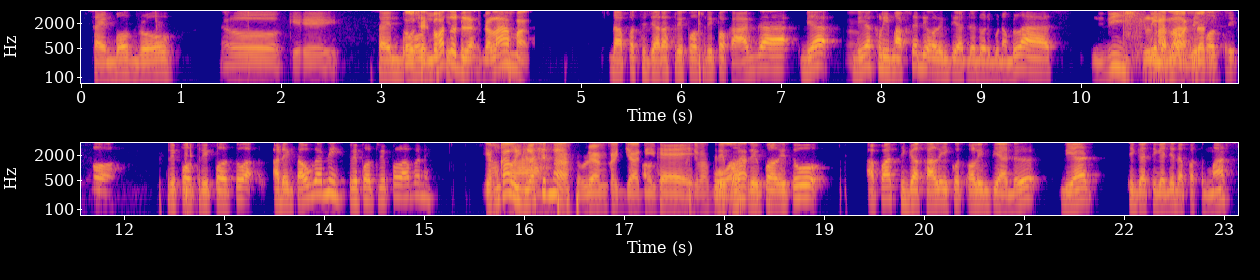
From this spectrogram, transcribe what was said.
Usain Bolt, bro. Oke. Gak usah di banget situ udah, udah lama. dapat sejarah triple triple kagak. Dia Hmm. dia klimaksnya di Olimpiade 2016. Di Dia Lima, dapat kelima. triple triple. Triple triple tuh ada yang tahu gak nih triple triple apa nih? Yang Apa? jelasin lah. Lu yang kerja di Oke, sepak triple bola. triple itu apa tiga kali ikut Olimpiade, dia tiga tiganya dapat emas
